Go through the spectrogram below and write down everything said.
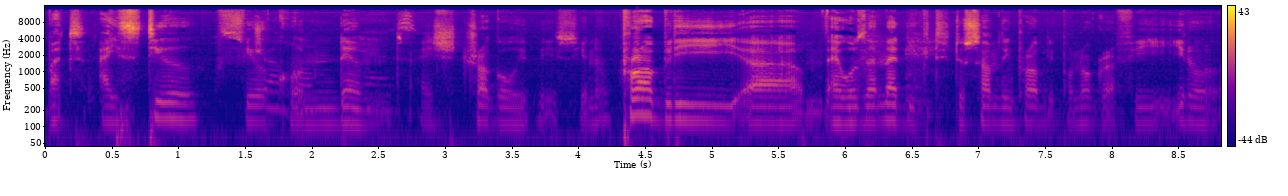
but I still feel Struggle, condemned. yes. I struggle with this, you know. Probably um, I was an addict to something, probably pornography, you know,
